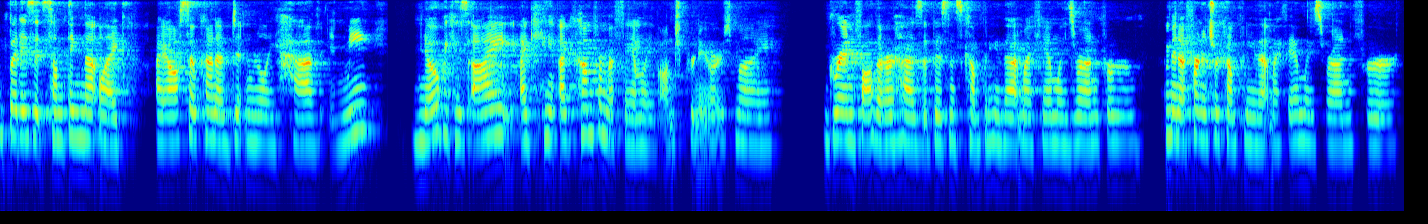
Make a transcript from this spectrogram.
mm. But is it something that like I also kind of didn't really have in me? No, because I I can't. I come from a family of entrepreneurs. My grandfather has a business company that my family's run for I'm in a furniture company that my family's run for,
